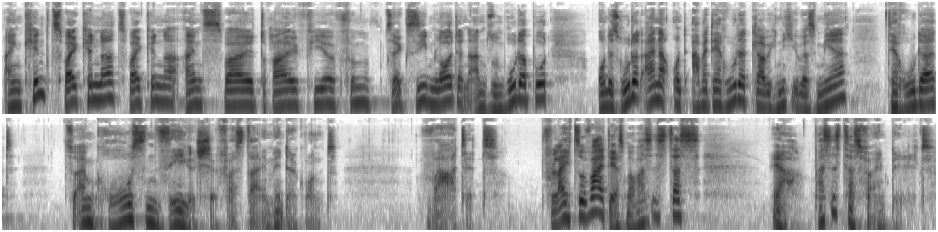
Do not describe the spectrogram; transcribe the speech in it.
ein Kind, zwei Kinder, zwei Kinder, eins, zwei, drei, vier, fünf, sechs, sieben Leute in einem so einem Ruderboot und es rudert einer und aber der rudert glaube ich nicht übers Meer, der rudert zu einem großen Segelschiff, was da im Hintergrund wartet. Vielleicht so weit erstmal. Was ist das? Ja, was ist das für ein Bild?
